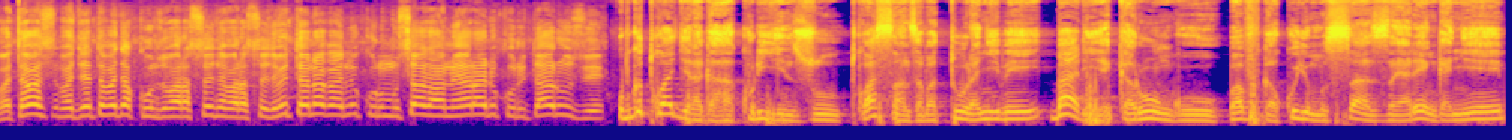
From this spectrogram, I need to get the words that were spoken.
Bagahita bajya ku nzu barasenya barasenya. Bitewe n'ukuntu umusaza hano yari ari kure itaruzuye ubwo twageraga aha kuri iyi nzu twasanze abaturanyi be bariye karungu. Bavuga ko uyu musaza yarenganye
